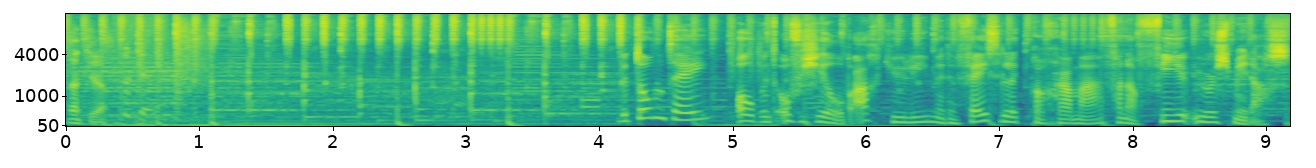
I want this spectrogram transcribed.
Dankjewel. Betonthee opent officieel op 8 juli met een feestelijk programma vanaf 4 uur 's middags.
